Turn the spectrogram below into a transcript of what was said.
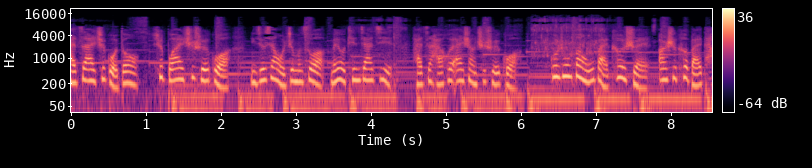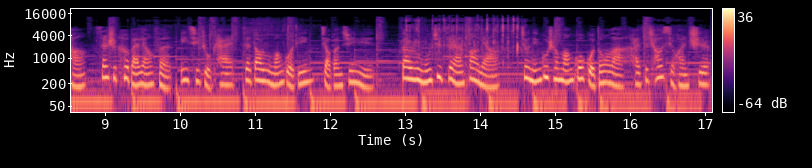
孩子爱吃果冻却不爱吃水果你就像我这么做没有添加剂孩子还会爱上吃水果。锅中放五百克水二十克白糖三十克白凉粉一起煮开再倒入芒果丁搅拌均匀。倒入模具自然放凉就凝固成芒果果冻了孩子超喜欢吃。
